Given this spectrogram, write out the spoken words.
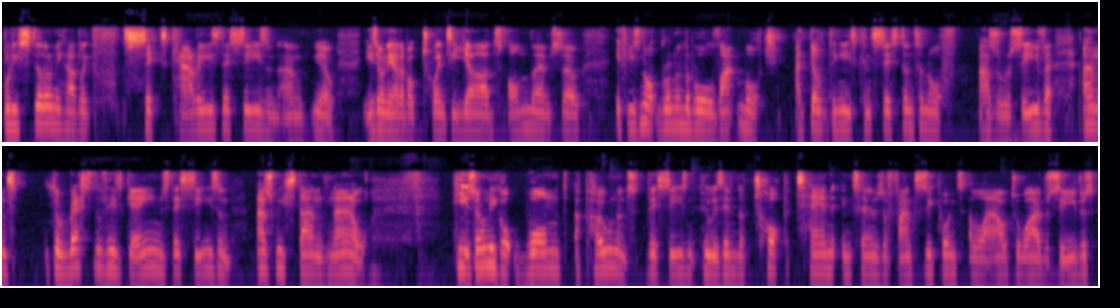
But he's still only had like six carries this season, and you know he's only had about twenty yards on them. So if he's not running the ball that much, I don't think he's consistent enough as a receiver. And the rest of his games this season, as we stand now. He's only got one opponent this season who is in the top 10 in terms of fantasy points allowed to wide receivers.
